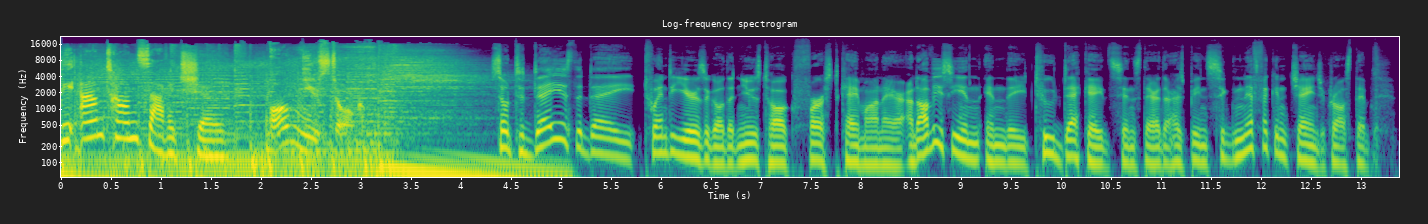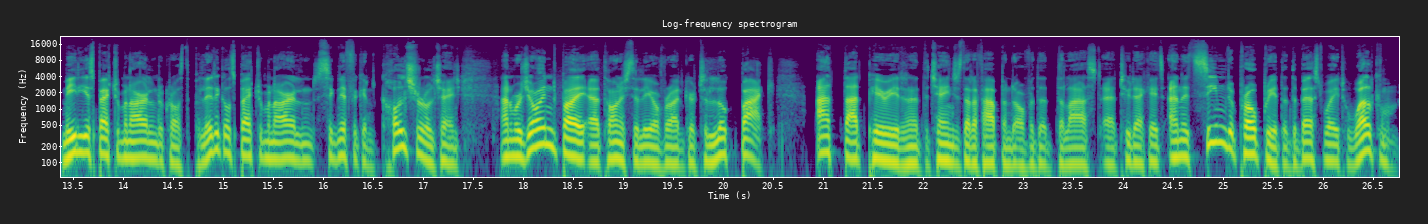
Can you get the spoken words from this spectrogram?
The Anton Savage Show on Newstalk. So today is the day 20 years ago that Newstalk first came on air. And obviously, in, in the two decades since there, there has been significant change across the media spectrum in Ireland, across the political spectrum in Ireland, significant cultural change. And we're joined by uh, Taoiseach Leo Varadkar to look back at that period and at the changes that have happened over the, the last uh, two decades. And it seemed appropriate that the best way to welcome him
